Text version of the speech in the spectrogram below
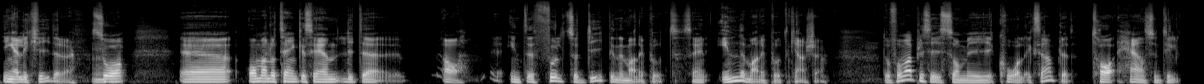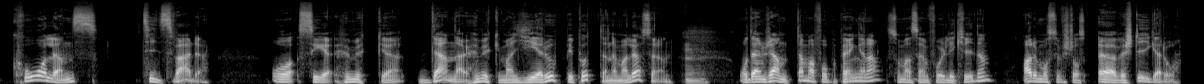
inga likvider där. Mm. Så eh, om man då tänker sig en lite, ja, inte fullt så deep in the money put, säg en in the money put kanske. Då får man precis som i kolexemplet ta hänsyn till kolens tidsvärde och se hur mycket den är, hur mycket man ger upp i putten när man löser den. Mm. Och den ränta man får på pengarna som man sen får i likviden, ja, det måste förstås överstiga då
